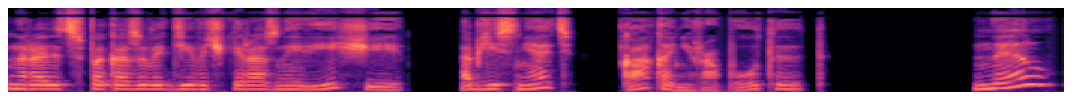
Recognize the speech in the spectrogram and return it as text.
нравится показывать девочке разные вещи и объяснять, как они работают. Нелл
